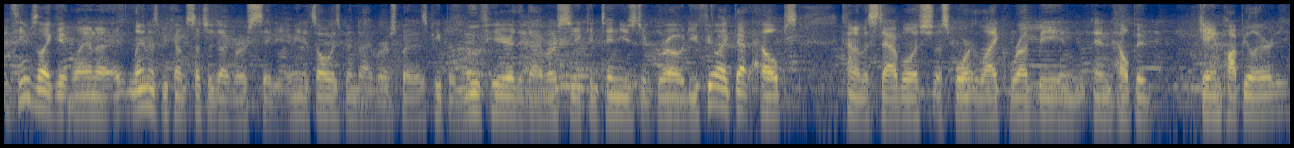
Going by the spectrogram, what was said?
It seems like Atlanta Atlanta's become such a diverse city. I mean, it's always been diverse, but as people move here, the diversity continues to grow. Do you feel like that helps kind of establish a sport like rugby and, and help it gain popularity?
